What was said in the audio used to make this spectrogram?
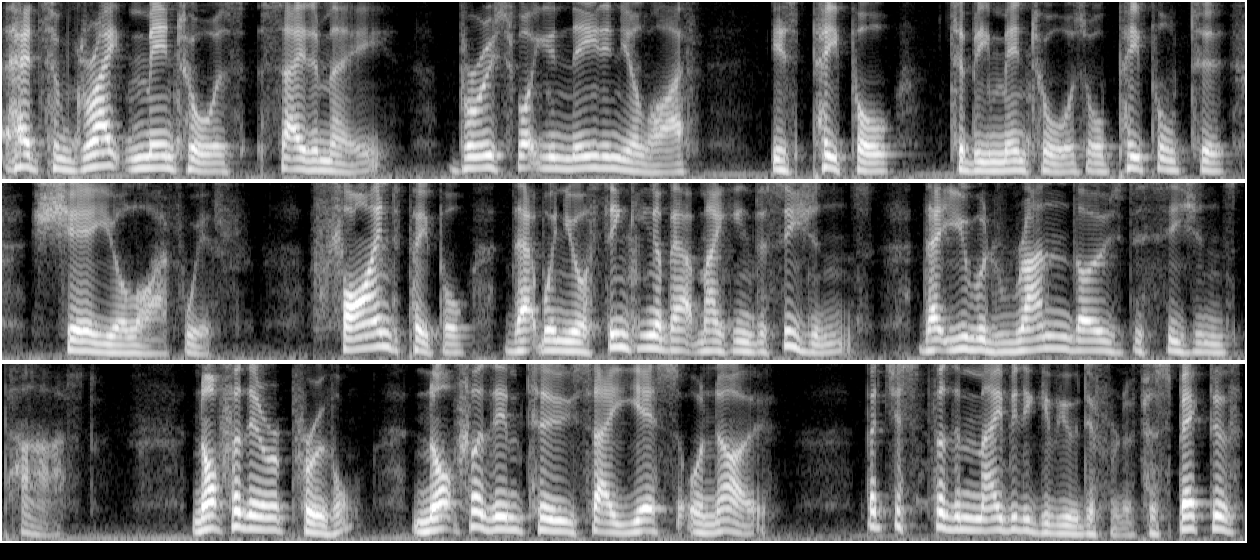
had some great mentors say to me, Bruce, what you need in your life is people to be mentors or people to share your life with. Find people that when you're thinking about making decisions, that you would run those decisions past. Not for their approval, not for them to say yes or no, but just for them maybe to give you a different perspective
